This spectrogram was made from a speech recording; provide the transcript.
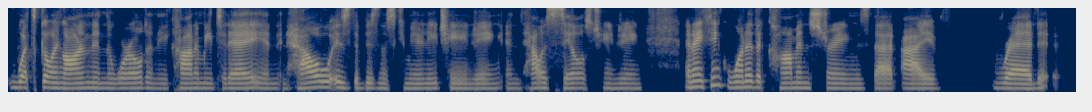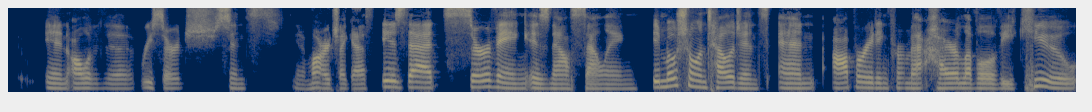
what's going on in the world and the economy today and how is the business community changing and how is sales changing and i think one of the common strings that i've read in all of the research since you know march i guess is that serving is now selling. Emotional intelligence and operating from that higher level of eq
